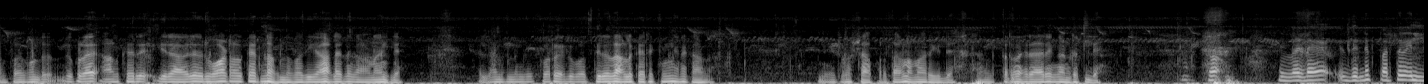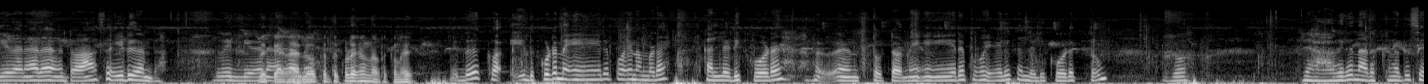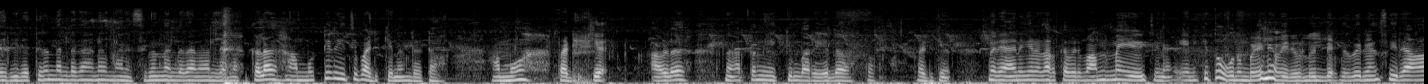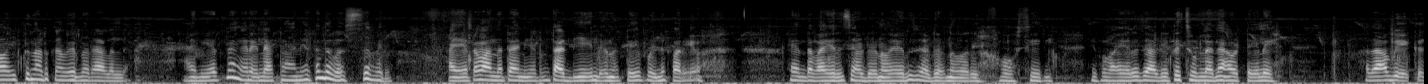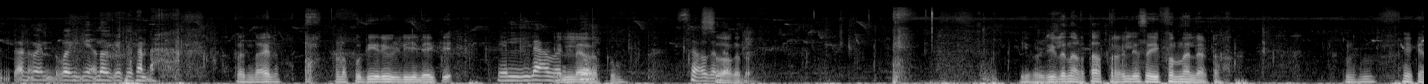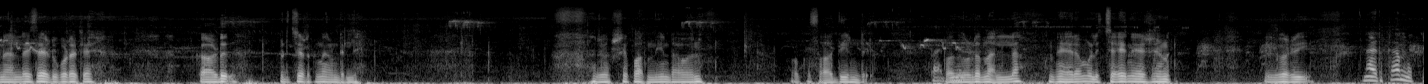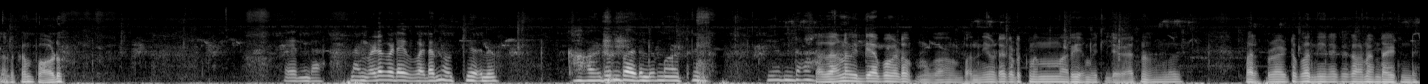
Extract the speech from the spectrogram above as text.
അപ്പോൾ അതുകൊണ്ട് ഇത് കൂടെ ആൾക്കാർ ഈ രാവിലെ ഒരുപാട് ആൾക്കാരുണ്ടാവും അപ്പോൾ അധികം ആളെയൊന്നും കാണാനില്ല. അല്ലാന്നുണ്ടെങ്കിൽ കുറേ ഒരു പത്തിരുപത് ആൾക്കാരൊക്കെ ഇങ്ങനെ കാണാം. ഇനി ഒരു പക്ഷേ അപ്പുറത്താണെന്ന് അറിയില്ല. ഞങ്ങൾ ഇത്ര നേരം ആരും കണ്ടിട്ടില്ല. ഇവിടെ ഇതിന്റെ ഇപ്പുറത്ത് വലിയ കനാലാണ് കേട്ടോ. ആ സൈഡ് കണ്ടോ? ഇത് വലിയ കനാലോക്കത്തിൽ നടക്കണത്. ഇത് ഇത് കൂടെ നേരെ പോയ നമ്മുടെ കല്ലടിക്കോട് തൊട്ടോ നേരെ പോയാൽ കല്ലടിക്കോട് എത്തും. അപ്പോൾ രാവിലെ നടക്കുന്നത് ശരീരത്തിന് നല്ലതാണ് മനസ്സിനും നല്ലതാണ്. അല്ല മക്കളെ അമ്മുട്ടി നീച്ച് പഠിക്കുന്നുണ്ട് കേട്ടോ. അമ്മ പഠിക്കുക അവൾ നേരത്തെ നീക്കും പറയുമല്ലോ അപ്പോൾ പഠിക്കും പിന്നെ ഞാനിങ്ങനെ നടക്കാൻ വരുമ്പോൾ അമ്മ ചോദിച്ചു ഞാൻ എനിക്ക് തോന്നുമ്പോഴേ ഞാൻ വരുള്ളൂ ഇല്ല. ഇത് ഞാൻ സ്ഥിരമായിട്ട് നടക്കാൻ വരുന്ന ഒരാളല്ല. അനിയേട്ടൻ അങ്ങനെയല്ല കേട്ടോ. അനിയേട്ടൻ ദിവസം വരും. അനിയേട്ടൻ വന്നിട്ട് അനിയേട്ടൻ തടിയേയില്ല എന്നിട്ടേ പിന്നെ പറയും. എന്താ വയറ് ചാടുകയാണ് വയറ് ചാടുകയാണ് പറയും. ഓ ശരി. ഇപ്പോൾ വയറ് ചാടിയിട്ട് ചുള്ളനാവട്ടെ അല്ലേ? അതാ ബേക്കൊക്കെ കാണും എന്ത് ഭംഗിയാ നോക്കിയൊക്കെ കണ്ട. അപ്പോൾ എന്തായാലും നമ്മുടെ പുതിയൊരു വീഡിയോയിലേക്ക് എല്ലാവർക്കും എല്ലാവർക്കും സ്വാഗതം. ഈ വഴിയിൽ നടത്താൻ അത്ര വലിയ സേഫ് ഒന്നല്ല കേട്ടോ. ഈ കനാലിന്റെ സൈഡിൽ കൂടെയൊക്കെ കാട് പിടിച്ചെടുക്കുന്ന കണ്ടില്ലേ? ഒരുപക്ഷെ പന്നി ഉണ്ടാവാനും ഒക്കെ സാധ്യതയുണ്ട്. അപ്പോൾ അതുകൊണ്ട് നല്ല നേരം വിളിച്ചതിന് ശേഷമാണ് ഈ വഴി നടക്കാൻ പറ്റും. നടക്കാൻ പാടും. എന്താ? നമ്മുടെ ഇവിടെ എവിടെ നോക്കിയാലും കാടും പടലും മാത്രമേ എന്താ? അതാണ് വലിയ അപകടം. പന്നി ഇവിടെ കിടക്കണമെന്നൊന്നും അറിയാൻ പറ്റില്ല. കാരണം നമ്മൾ പലപ്പോഴായിട്ട് പന്നീനൊക്കെ കാണാണ്ടായിട്ടുണ്ട്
